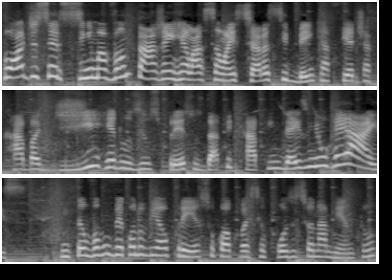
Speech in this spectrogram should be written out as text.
pode ser sim uma vantagem em relação à estrada, se bem que a Fiat acaba de reduzir os preços da picape em 10 mil reais. Então vamos ver quando vier o preço, qual vai ser o posicionamento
